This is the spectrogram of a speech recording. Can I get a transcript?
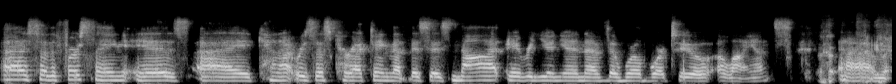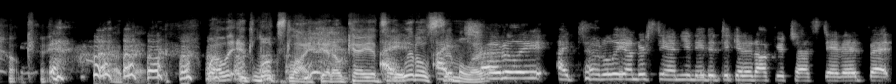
uh, so the first thing is I cannot resist correcting that this is not a reunion of the World War II alliance. Um, okay. okay. Well, it looks like it. Okay, it's a I, little similar. I totally, I totally understand. You needed to get it off your chest, David. But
